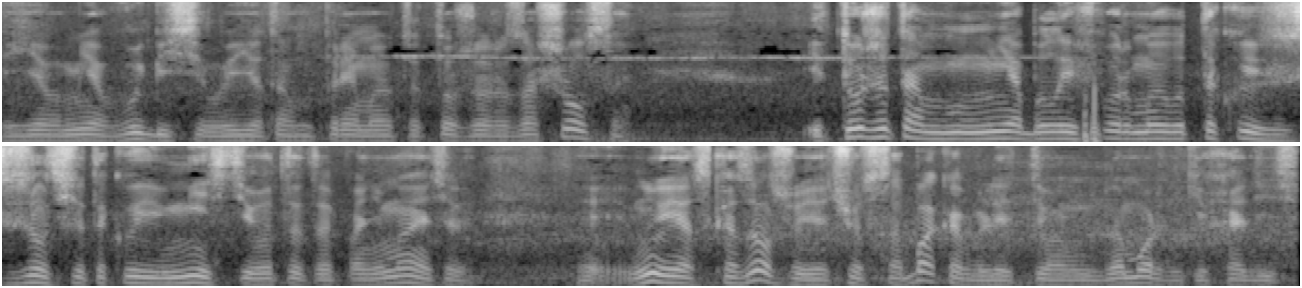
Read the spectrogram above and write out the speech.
Я, меня выбесил, и я там прямо это тоже разошелся. И тоже там у меня была и форма вот такой желчи, такой мести, вот это, понимаете ну, я сказал, что я что, собака, блядь, вам на морднике ходить.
